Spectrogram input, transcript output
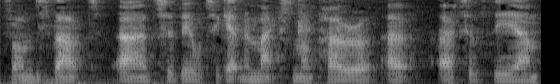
from start uh, to be able to get the maximum power out, out of the um,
